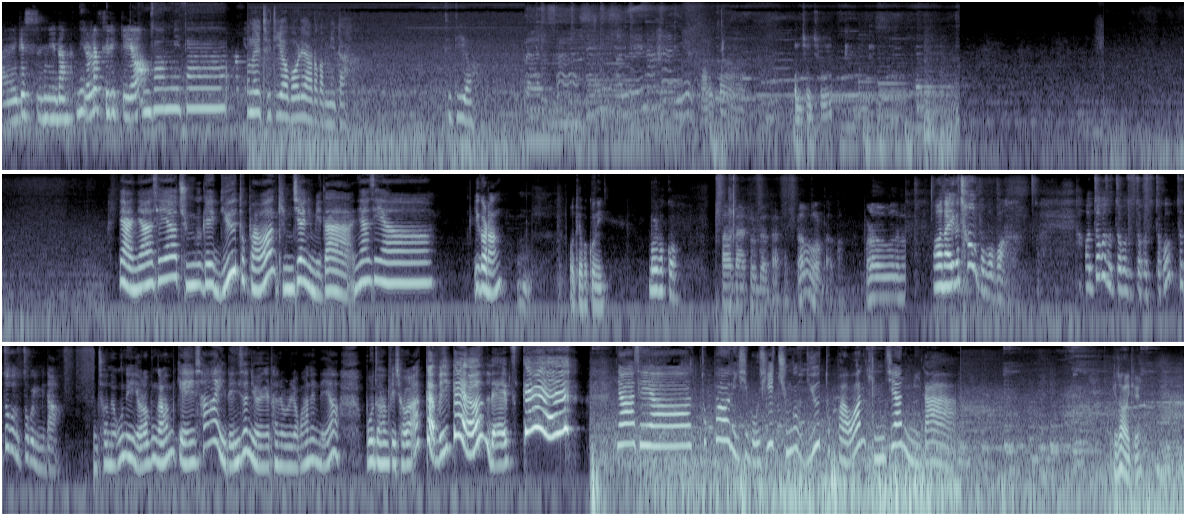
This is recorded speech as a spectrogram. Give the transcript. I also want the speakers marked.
Speaker 1: 알겠습니다.
Speaker 2: 네.
Speaker 1: 연락 드릴게요.
Speaker 2: 감사합니다. 오늘 드디어 머리하러 갑니다. 드디어.
Speaker 3: 엄청 좋은.
Speaker 2: 네, 안녕하세요. 중국의 뉴 톡파원 김지연입니다. 안녕하세요. 이거랑
Speaker 3: 어떻게 바꾸니?
Speaker 2: 뭘 바꿔? 와, 나 이거 처음 뽑아봐. 어쩌고 저쩌고 저쩌고 저쩌고 저쩌고 저쩌고입니다. 저는 오늘 여러분과 함께 상하이 랜선 여행을 다녀오려고 하는데요. 모두 함께 저와 아까 보실까요? 렛츠 고! 안녕하세요. 톡파원 25시 중국 뉴 톡파원 김지연입니다.
Speaker 3: 괜찮아 이렇게?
